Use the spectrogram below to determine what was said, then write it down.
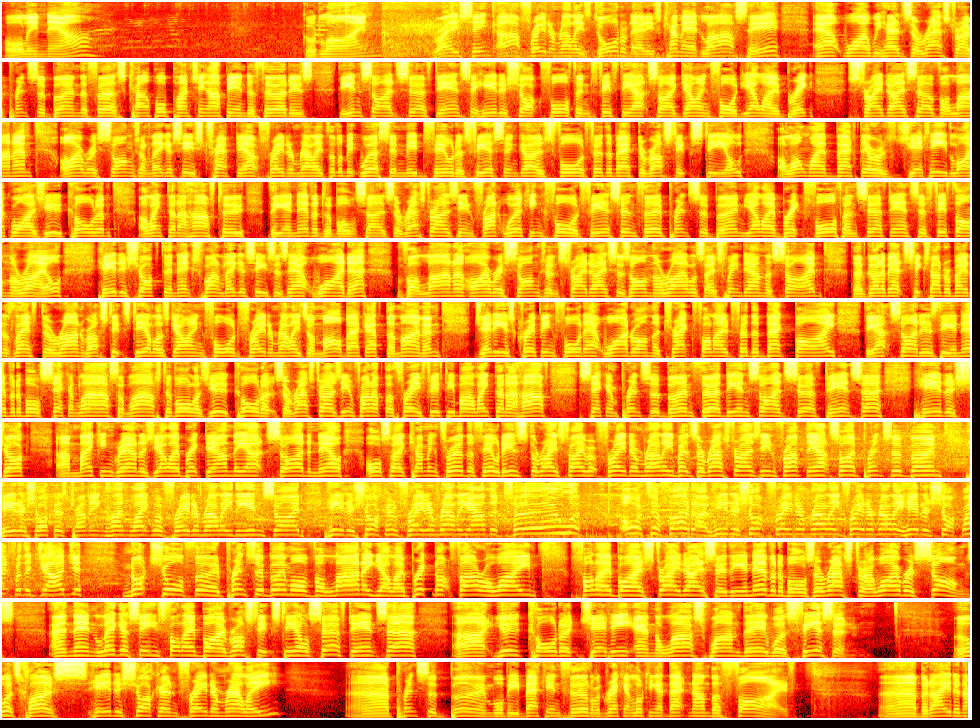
All in now. Good line. Racing. Ah, Freedom Rally's dawdled out. He's come out last there. Out wide, we had Zarastro, Prince of Boom, the first couple. Punching up into third is the inside surf dancer here to shock fourth and fifth. The outside going forward, Yellow Brick. Straight Iso, Volana. Iris Songs and Legacies trapped out. Freedom Rally a little bit worse in midfield as Fearson goes forward. Further back to Rustic Steel. A long way back there is Jetty. Likewise, you called him. A length and a half to the inevitable. So Zarastro's in front, working forward. Fearson third, Prince of Boom, Yellow Brick fourth, and Surf Dancer fifth on the rail. Here to shock the next one. Legacies is out wider. Volana, Iris Songs, and Straight Aces on the rail as they swing down the side. They've got about 600 metres left to run. Rustic Steel is going forward. Freedom Rally's a mile back at the moment. Jetty is creeping forward out wider on the track, followed further back by. The outside is the inevitable second last, and last of all, as you called it, Zarastro's in front up the 350 by length and a half. Prince of Boom. Third, the inside Surf Dancer. Here to shock. Uh, making ground as Yellow Brick down the outside. And now also coming through the field is the race favourite Freedom Rally. But Zarastro's in front. The outside Prince of Boom. Here to shock is coming home late with Freedom Rally. The inside. Here to shock and Freedom Rally are the two. Oh, it's a photo. Here to shock, Freedom Rally. Freedom Rally here to shock. Wait for the judge. Not sure third. Prince of Boom or Valana. Yellow Brick not far away. Followed by Straight Ace. The Inevitables. Zarastro. Iris Songs. And then Legacies followed by Rustic Steel. Surf Dancer. Uh, you called it Jetty. And the last one there was Fearson. Oh, it's close. Here to shock and Freedom Rally. Uh, Prince of Boom will be back in third, I'd reckon, looking at that number five. Uh, but eight and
